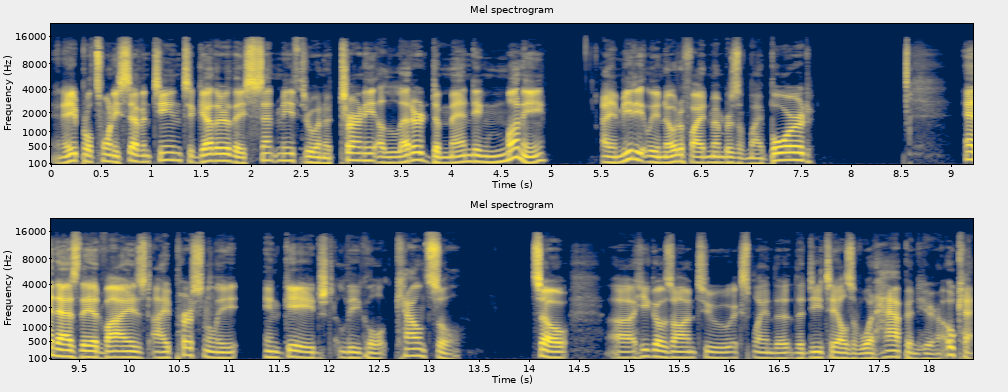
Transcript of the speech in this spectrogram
In April 2017, together they sent me through an attorney a letter demanding money. I immediately notified members of my board, and as they advised, I personally engaged legal counsel. So uh, he goes on to explain the, the details of what happened here. Okay.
